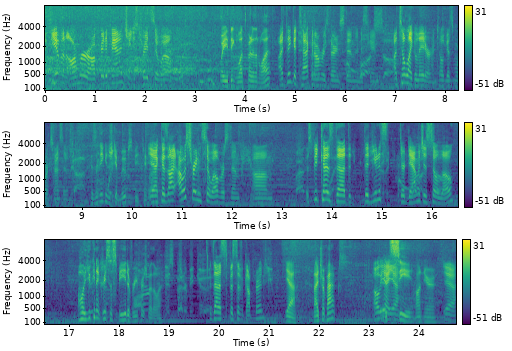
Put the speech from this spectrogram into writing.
if you have an armor or upgrade advantage, you just trade so well. Wait, you think what's better than what? I think attack and armor is better in Stim in this game. Until like later, until it gets more expensive. Because then you can just get move speed, can't you? Yeah, because I, I was trading so well versus Stim. Um, it's because the, the the units their damage is so low. Oh, you can increase the speed of Reapers, by the way. Is that a specific upgrade? Yeah. Nitro packs? Oh yeah, it's yeah, C on your... yeah.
